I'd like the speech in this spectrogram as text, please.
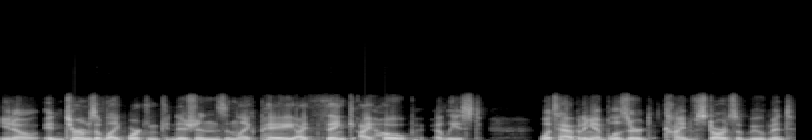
you know, in terms of like working conditions and like pay, I think I hope at least what's happening at Blizzard kind of starts a movement,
